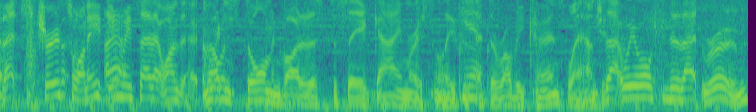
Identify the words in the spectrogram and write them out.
that's true, Swanee. Didn't we say that once? Melbourne Storm invited us to see a game recently Yeah. at the Robbie Kearns Lounge. That we walked into that room.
